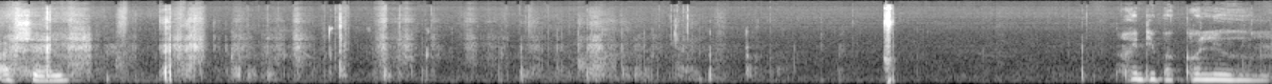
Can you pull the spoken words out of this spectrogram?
Başlayalım. Hadi bakalım.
